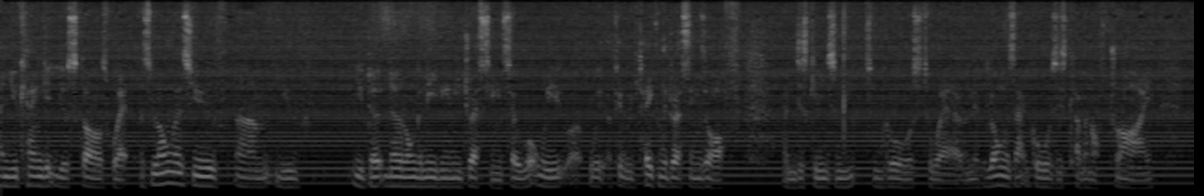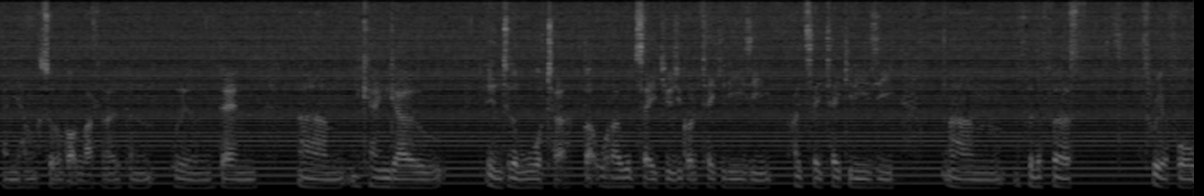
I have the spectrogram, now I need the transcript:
and you can get your scars wet as long as you've um, you've you don't no longer needing any dressing. So what we, we I think we've taken the dressings off and just given some some gauze to wear, and as long as that gauze is coming off dry and you haven't sort of got like an open wound, then um, you can go into the water. But what I would say to you is you've got to take it easy. I'd say take it easy um, for the first three or four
